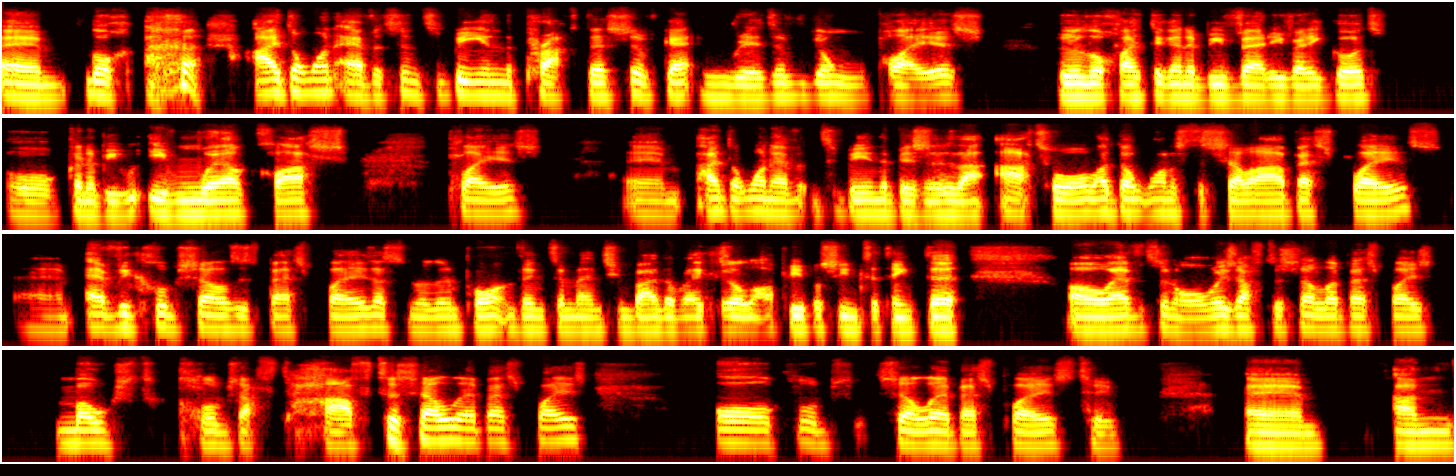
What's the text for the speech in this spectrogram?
Um, look, I don't want Everton to be in the practice of getting rid of young players who look like they're going to be very very good or going to be even world class players. Um, I don't want Everton to be in the business of that at all. I don't want us to sell our best players. Um, every club sells its best players. That's another important thing to mention, by the way, because a lot of people seem to think that, oh, Everton always have to sell their best players. Most clubs have to have to sell their best players. All clubs sell their best players too. Um, and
